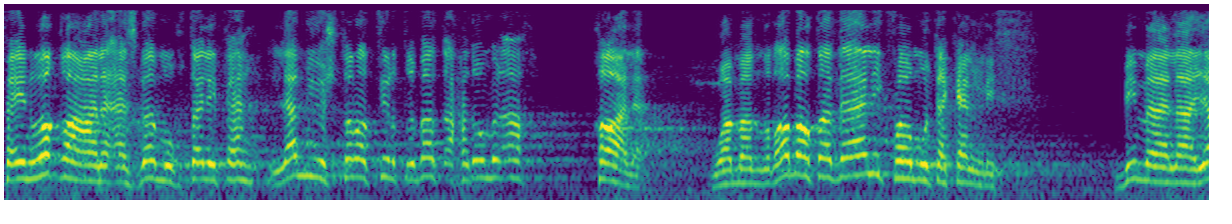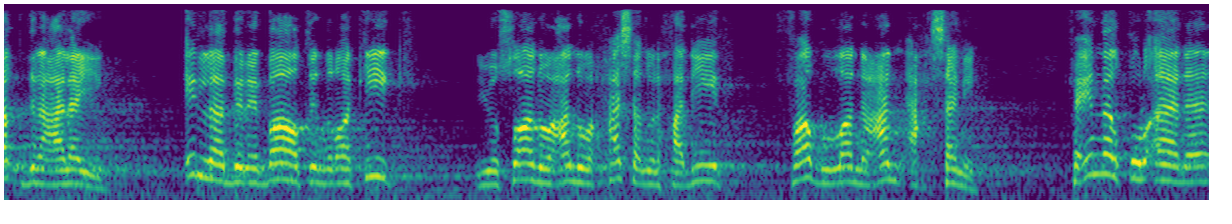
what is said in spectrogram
فإن وقع على أسباب مختلفة لم يشترط في ارتباط أحدهم بالآخر. قال ومن ربط ذلك فهو متكلف بما لا يقدر عليه إلا برباط ركيك يصان عنه حسن الحديث فضلا عن أحسنه. فإن القرآن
